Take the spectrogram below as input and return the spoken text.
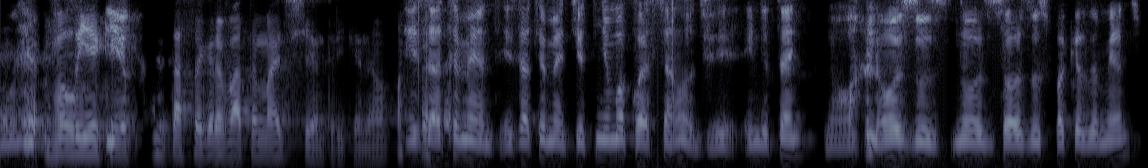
mundo. Valia que apresentasse a gravata mais excêntrica, não? Exatamente, exatamente. Eu tinha uma coleção, devia, ainda tenho, não, não as uso, não só as uso para casamentos,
